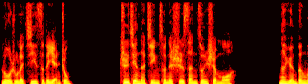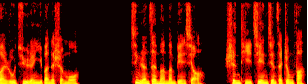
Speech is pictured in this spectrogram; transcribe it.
落入了姬子的眼中。只见那仅存的十三尊神魔，那原本宛如巨人一般的神魔，竟然在慢慢变小，身体渐渐在蒸发。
